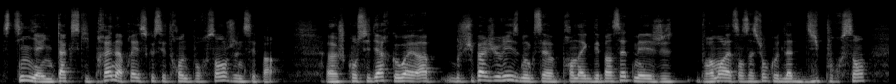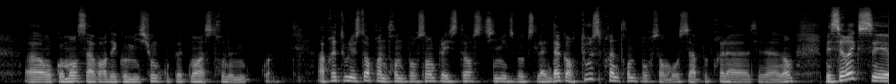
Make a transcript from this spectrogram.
Steam, il y a une taxe qu'ils prennent. Après, est-ce que c'est 30% Je ne sais pas. Euh, je considère que, ouais, ah, je suis pas juriste, donc c'est prendre avec des pincettes, mais j'ai vraiment la sensation qu'au-delà de 10%, euh, on commence à avoir des commissions complètement astronomiques. Après, tous les stores prennent 30%, Play Store, Steam, Xbox Live. D'accord, tous prennent 30%. Bon, c'est à peu près la, norme. Mais c'est vrai que c'est...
